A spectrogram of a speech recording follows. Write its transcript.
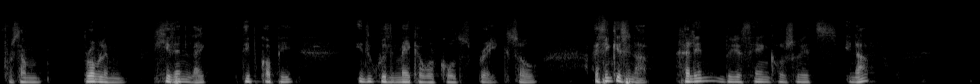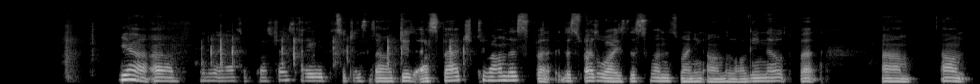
for some problem hidden like deep copy, it will make our codes break. So I think it's enough. Helen, do you think also it's enough? Yeah, anyone else have questions? I would suggest uh, do the S batch to run this, but this otherwise this one is running on the logging node, but um, um,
